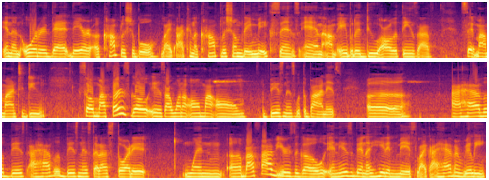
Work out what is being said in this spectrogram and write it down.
in an order that they're accomplishable. Like I can accomplish them, they make sense and I'm able to do all the things I've set my mind to do. So my first goal is I want to own my own business with the bonnets. Uh I have a biz I have a business that I started when uh, about five years ago, and it's been a hit and miss. Like I haven't really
